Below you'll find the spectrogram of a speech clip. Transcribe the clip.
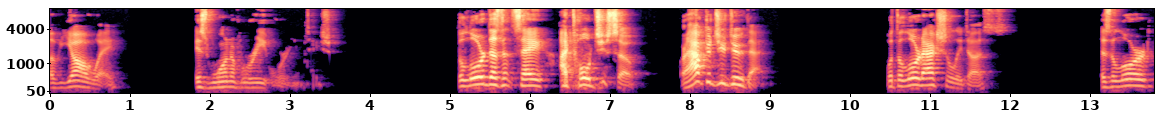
of Yahweh, is one of reorientation? The Lord doesn't say, I told you so, or how could you do that? What the Lord actually does is the Lord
